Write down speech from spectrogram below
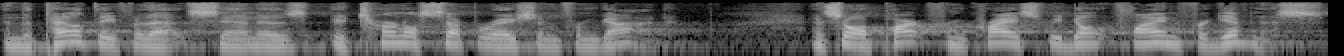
And the penalty for that sin is eternal separation from God. And so apart from Christ, we don't find forgiveness.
